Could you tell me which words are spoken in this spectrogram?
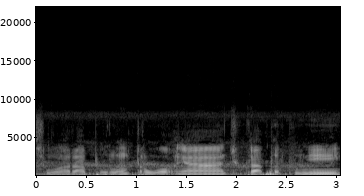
Suara burung terwoknya juga berbunyi.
